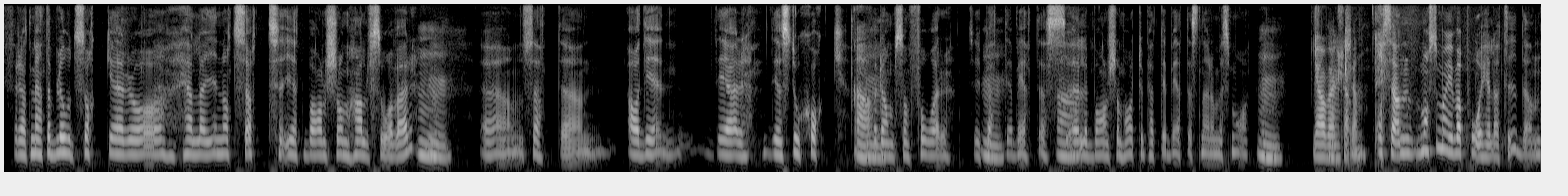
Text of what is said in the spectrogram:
för att mäta blodsocker och hälla i något sött i ett barn som halvsover. Mm. Mm. Eh, Så att eh, ja, det, det, är, det är en stor chock Ja. för de som får typ Mm. 1-diabetes Ja. eller barn som har typ 1-diabetes när de är små. Mm. Ja, verkligen. Och sen måste man ju vara på hela tiden.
